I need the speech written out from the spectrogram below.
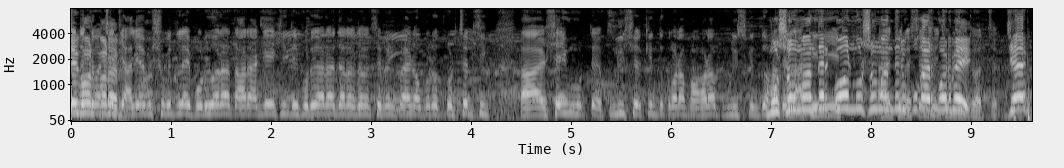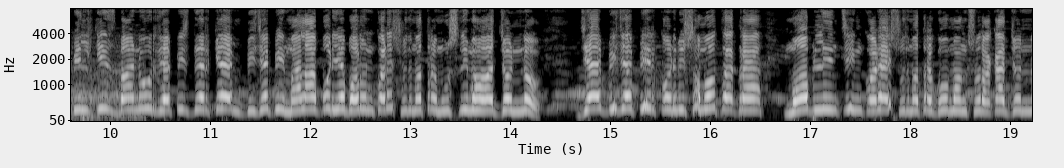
বেঘর করার। আলিয়া বিশ্ববিদ্যালয়ের পড়ুয়ারা তার আগে কিন্তু পড়ুয়ারা যারা যারা সেভেন পয়েন্ট অবরোধ করছেন ঠিক সেই মুহূর্তে পুলিশের কিন্তু কড়া পাহারা পুলিশ কিন্তু মুসলমানদের কোন মুসলমানদের উপকার করবে? যে বিলকিস বানুর রেপিসদেরকে বিজেপি মালা পরিয়ে বরণ করে শুধুমাত্র মুসলিম হওয়ার জন্য যে বিজেপির কর্মী সমর্থকরা মব লিঞ্চিং করে শুধুমাত্র গোমাংস রাখার জন্য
